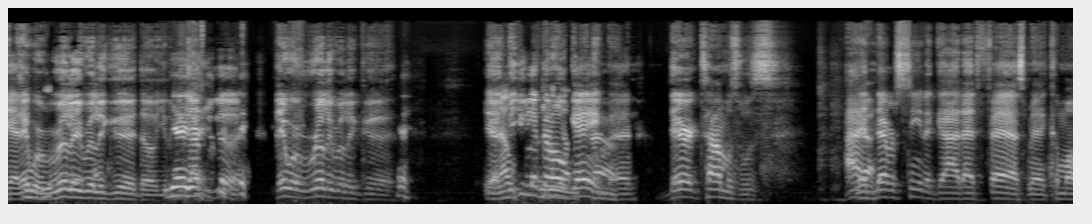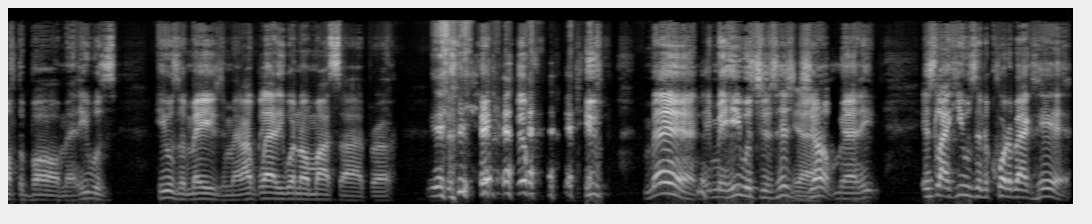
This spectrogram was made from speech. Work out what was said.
Yeah, they were really, really good though. You, yeah, yeah. good. They were really, really good. Yeah, yeah you look at the whole game, man. Derrick Thomas was I yeah. had never seen a guy that fast, man, come off the ball, man. He was he was amazing, man. I'm glad he wasn't on my side, bro. he, man, I mean, he was just his yeah. jump, man. He it's like he was in the quarterback's head.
